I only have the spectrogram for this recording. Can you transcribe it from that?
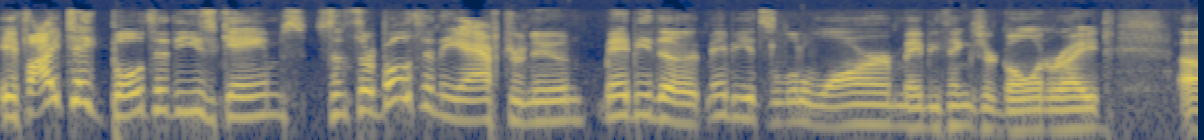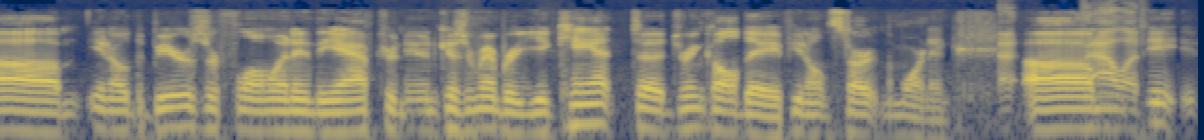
If I take both of these games, since they're both in the afternoon, maybe the maybe it's a little warm, maybe things are going right. Um, you know, the beers are flowing in the afternoon because remember you can't uh, drink all day if you don't start in the morning. Um, Valid.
